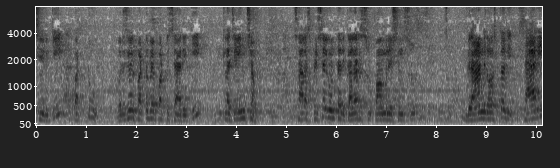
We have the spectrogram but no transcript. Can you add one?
చీరకి పట్టు ఒరిజినల్ పట్టు బై పట్టు శారీకి ఇట్లా చేయించాం. చాలా స్పెషల్గా ఉంటుంది కలర్స్ కాంబినేషన్స్ గ్రాండ్గా వస్తుంది. శారీ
